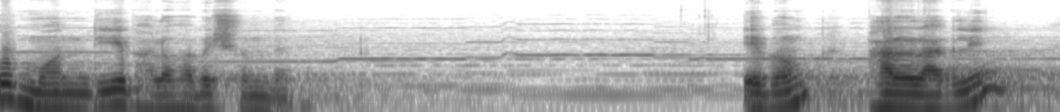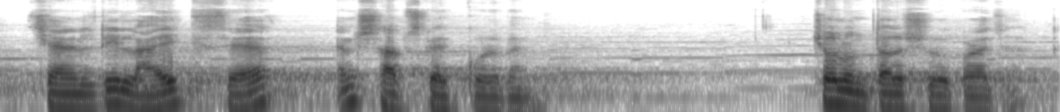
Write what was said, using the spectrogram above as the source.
খুব মন দিয়ে ভালোভাবে শুনবেন। এবং ভালো লাগলে চ্যানেলটি লাইক, শেয়ার অ্যান্ড সাবস্ক্রাইব করবেন। চলুন তাহলে শুরু করা যাক।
